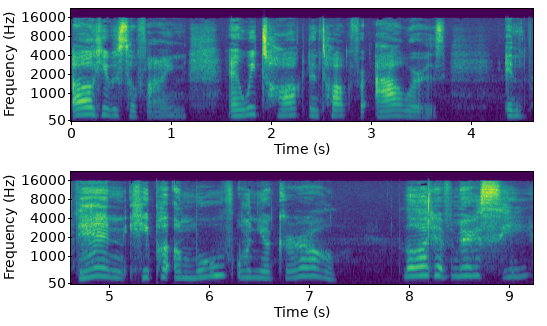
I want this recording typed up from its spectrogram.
Oh, he was so fine. And we talked and talked for hours. And then he put a move on your girl. Lord have mercy.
